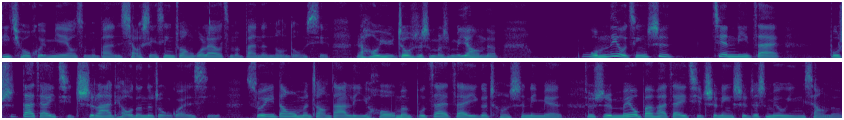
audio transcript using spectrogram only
地球毁灭要怎么办，小行星撞过来要怎么办的那种东西，然后宇宙是什么什么样的。我们的友情是建立在。不是大家一起吃辣条的那种关系，所以当我们长大了以后，我们不再在一个城市里面，就是没有办法在一起吃零食，这是没有影响的，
